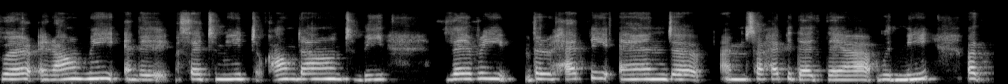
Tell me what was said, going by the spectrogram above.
were around me and they said to me to calm down, to be very, very happy. And uh, I'm so happy that they are with me. But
